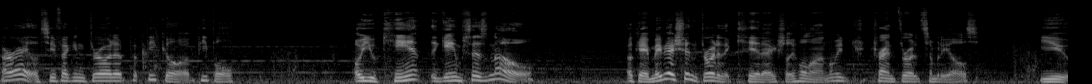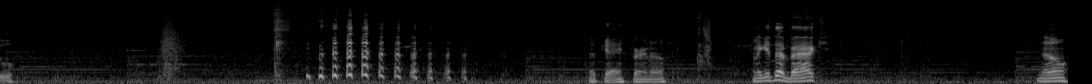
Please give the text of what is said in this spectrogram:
Alright, let's see if I can throw it at Pico, people. Oh, you can't? The game says no. Okay, maybe I shouldn't throw it at a kid, actually. Hold on, let me try and throw it at somebody else. You. okay, fair enough. Can I get that back? No?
